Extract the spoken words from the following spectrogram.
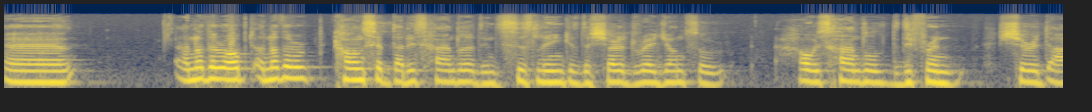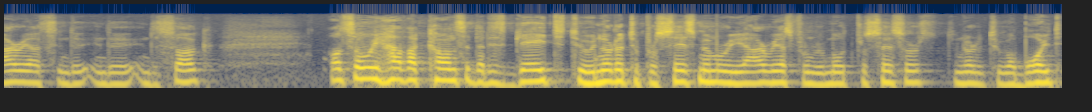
Uh, another another concept that is handled in syslink is the shared region. So how is handled the different shared areas in the in the in the SOC. Also, we have a concept that is gate to, in order to process memory areas from remote processors, in order to avoid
